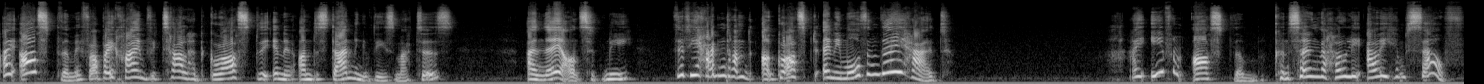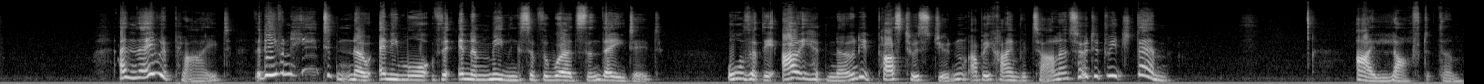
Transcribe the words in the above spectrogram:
I asked them if Rabbi Chaim Vital had grasped the inner understanding of these matters, and they answered me that he hadn't un- uh, grasped any more than they had. I even asked them concerning the Holy Ari himself, and they replied that even he didn't know any more of the inner meanings of the words than they did. All that the Ari had known he had passed to his student, Rabbi Chaim Vital, and so it had reached them. I laughed at them,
